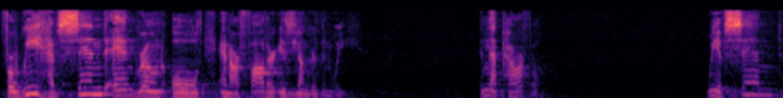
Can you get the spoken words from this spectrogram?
for we have sinned and grown old, and our Father is younger than we. Isn't that powerful? We have sinned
